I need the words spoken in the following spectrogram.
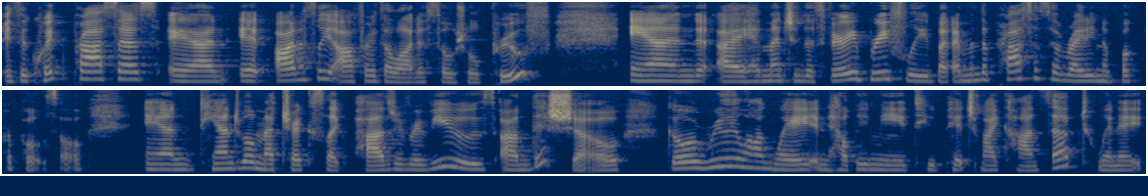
It's a quick process and it honestly offers a lot of social proof. And I have mentioned this very briefly, but I'm in the process of writing a book proposal. And tangible metrics like positive reviews on this show go a really long way in helping me to pitch my concept when it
